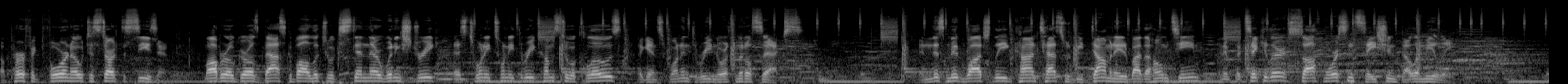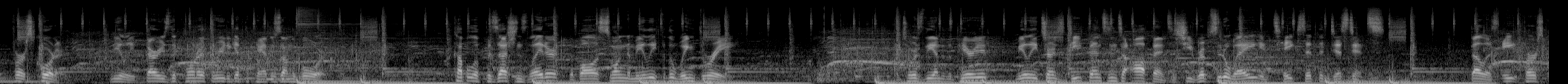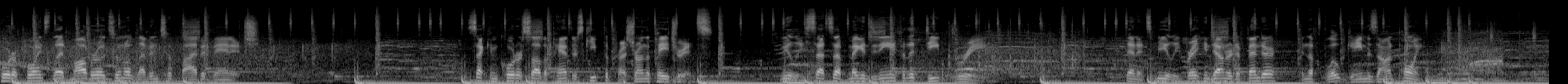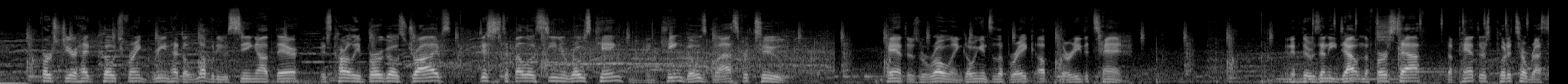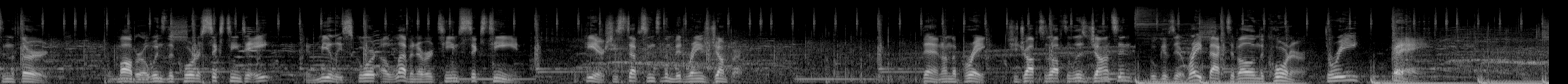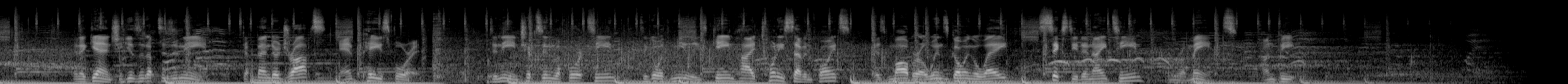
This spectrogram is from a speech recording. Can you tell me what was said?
A perfect 4 0 to start the season. Marlborough girls basketball look to extend their winning streak as 2023 comes to a close against 1 3 North Middlesex. And this Mid-Wach league contest would be dominated by the home team, and in particular, sophomore sensation Bella Miele. First quarter, Miele buries the corner three to get the Panthers on the board. A couple of possessions later, the ball is swung to Miele for the wing three. And towards the end of the period, Miele turns defense into offense as she rips it away and takes it the distance. Bella's eight first quarter points led Marlborough to an 11 5 advantage. Second quarter saw the Panthers keep the pressure on the Patriots. Miele sets up Meghan Deneen for the deep three. Then it's Miele breaking down her defender, and the float game is on point. First year head coach Frank Green had to love what he was seeing out there as Carly Burgos drives, dishes to fellow senior Rose King, and King goes glass for two. Panthers were rolling going into the break up 30 to 10. And if there was any doubt in the first half, the Panthers put it to rest in the third. Marlborough wins the quarter 16 to 8, and Miele scored 11 of her team's 16. Here, she steps into the mid-range jumper. Then, on the break, she drops it off to Liz Johnson, who gives it right back to Bell in the corner. Three, bang. And again, she gives it up to Deneen. Defender drops and pays for it. Deneen chips in with 14 to go with Miele's game-high 27 points as Marlborough wins going away 60 to 19 and remains unbeaten.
